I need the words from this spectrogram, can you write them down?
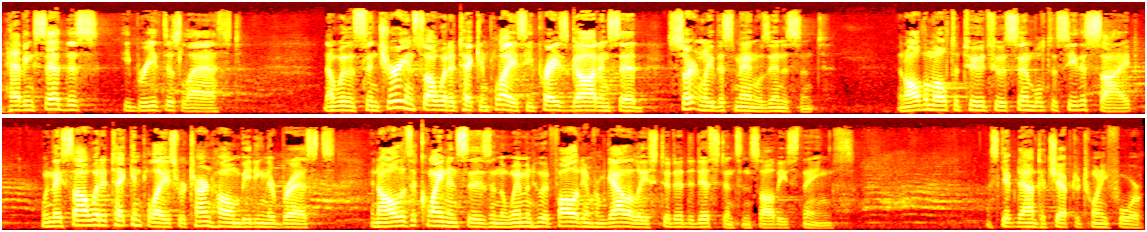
And having said this, he breathed his last. Now, when the centurion saw what had taken place, he praised God and said, Certainly this man was innocent. And all the multitudes who assembled to see the sight, when they saw what had taken place, returned home beating their breasts. And all his acquaintances and the women who had followed him from Galilee stood at a distance and saw these things. Let's skip down to chapter 24.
